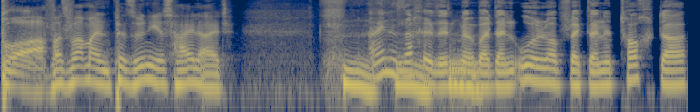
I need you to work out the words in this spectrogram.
Boah, was war mein persönliches Highlight? Hm. Eine Sache, denk mal über deinen Urlaub, vielleicht deine Tochter,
